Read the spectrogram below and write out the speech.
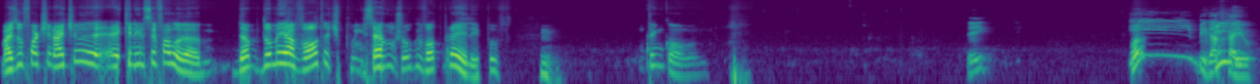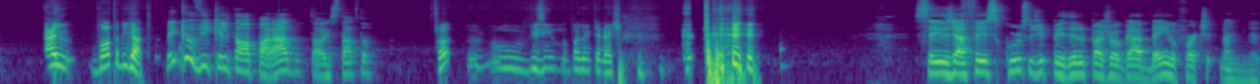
Mas o Fortnite é, é que nem você falou, dou meia volta, tipo, encerro um jogo e volto para ele. Puf. Hum. Não tem como. Ei. Ih, Bigato Ih. caiu. Caiu. Volta, Bigato. Bem que eu vi que ele tava parado, tava em estátua. Oh, o vizinho não pagou a internet. Vocês já fez curso de pedreiro para jogar bem o Fortnite? Ai, meu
